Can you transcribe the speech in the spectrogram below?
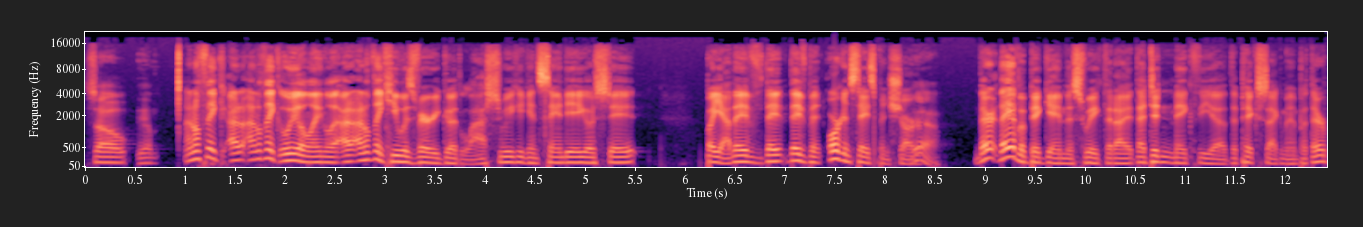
So you know, I don't think I, I don't think Uiagalelei I, I don't think he was very good last week against San Diego State. But yeah, they've they they've been Oregon State's been sharp. Yeah. They they have a big game this week that I that didn't make the uh, the pick segment, but they're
